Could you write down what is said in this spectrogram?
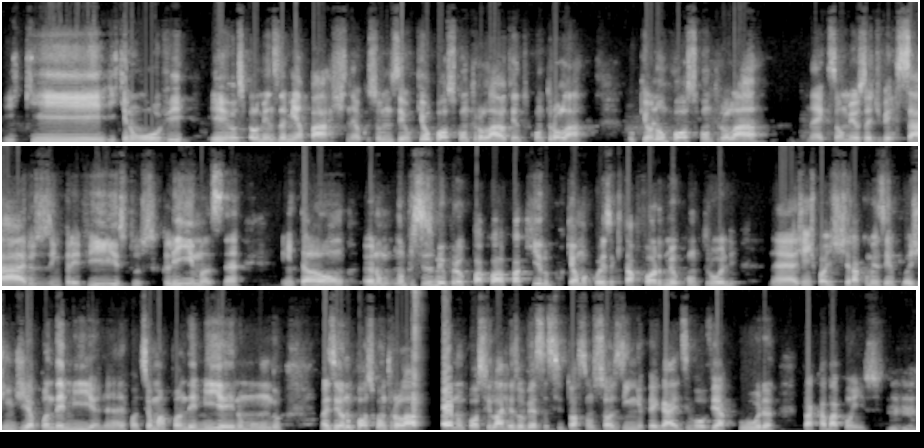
e que, e que não houve erros, pelo menos da minha parte. Né? Eu costumo dizer, o que eu posso controlar, eu tento controlar. O que eu não posso controlar, né, que são meus adversários, os imprevistos, climas, né, então, eu não, não preciso me preocupar com, com aquilo, porque é uma coisa que está fora do meu controle. Né? A gente pode tirar como exemplo hoje em dia a pandemia. Né? Aconteceu uma pandemia aí no mundo, mas eu não posso controlar, eu não posso ir lá resolver essa situação sozinha, pegar e desenvolver a cura para acabar com isso. Uhum.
